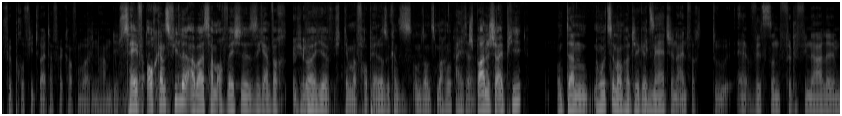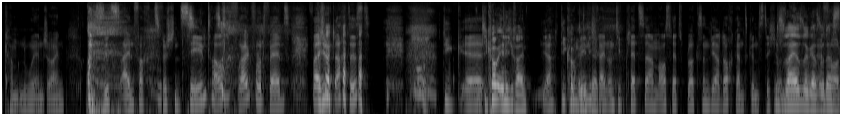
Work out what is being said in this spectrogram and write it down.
für Profit weiterverkaufen wollten, haben die. Safe auch ganz viele, aber es haben auch welche sich einfach über hier, ich denke mal VPN oder so, kannst du es umsonst machen. Alter. Spanische IP und dann holst du mal ein paar Tickets. Imagine einfach, du äh, willst so ein Viertelfinale im Camp Nou enjoyen und sitzt einfach zwischen 10.000 Frankfurt-Fans, weil du dachtest, oh, die, äh, die kommen eh nicht rein. Ja, die kommen, kommen eh nicht rein. rein. und die Plätze am Auswärtsblock sind ja doch ganz günstig. Es war ja sogar so, dass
